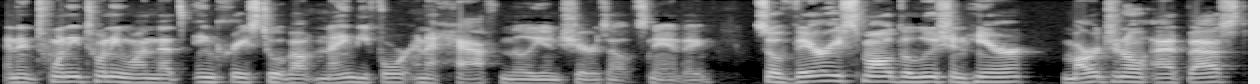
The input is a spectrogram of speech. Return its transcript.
and in 2021, that's increased to about 94.5 million shares outstanding. So very small dilution here, marginal at best.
